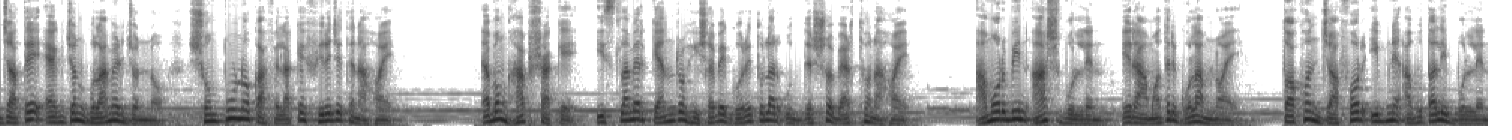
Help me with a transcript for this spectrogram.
যাতে একজন গোলামের জন্য সম্পূর্ণ কাফেলাকে ফিরে যেতে না হয় এবং হাবসাকে ইসলামের কেন্দ্র হিসাবে গড়ে তোলার উদ্দেশ্য ব্যর্থ না হয়। আমর বিন আশ বললেন, এরা আমাদের গোলাম নয়। তখন জাফর ইবনে আবু তালিব বললেন,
